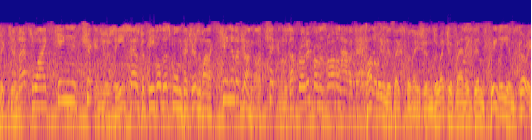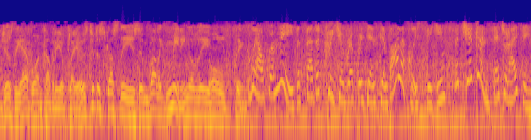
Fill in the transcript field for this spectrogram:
picture. And that's why King Chicken, you see, says to people this moon picture's about a king of the jungle, a chicken who's uprooted from his normal habitat. Following this explanation, director Franick then freely encourages the airborne company of players to discuss the symbolic meaning of the whole thing. Well, for me, the feathered creature represents, symbolically speaking, a chicken. That's what I think.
